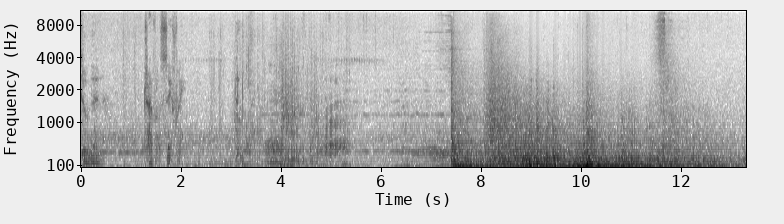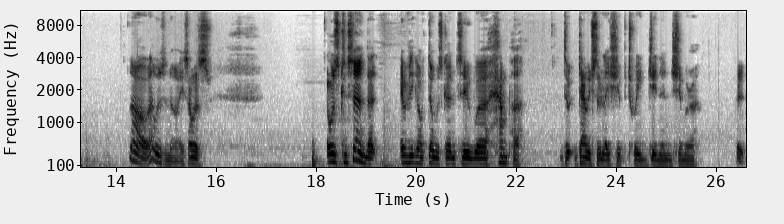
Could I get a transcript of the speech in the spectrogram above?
Until then, travel safely. oh, that was nice. I was, I was concerned that everything I've done was going to uh, hamper, damage the relationship between Jin and Shimura. But it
